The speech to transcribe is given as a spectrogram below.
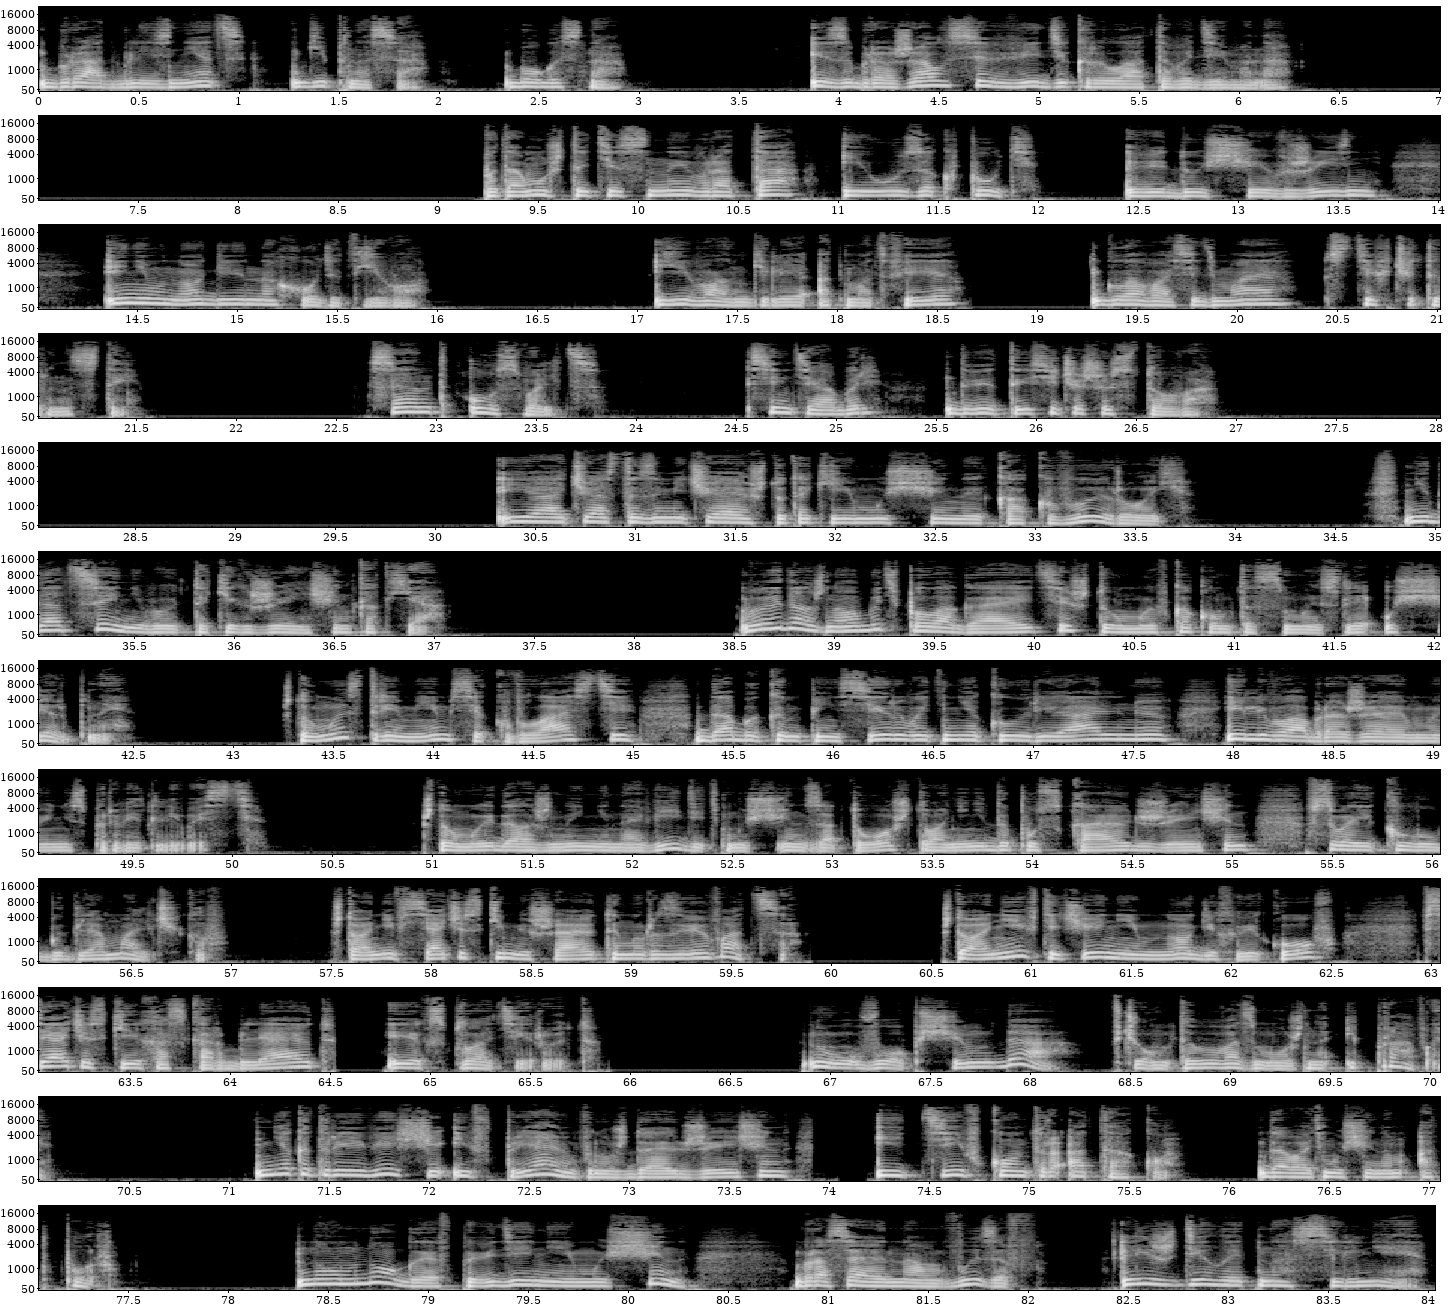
Брат-близнец Гипноса, бога сна. Изображался в виде крылатого демона. Потому что тесны врата и узок путь, ведущий в жизнь, и немногие находят его. Евангелие от Матфея, глава 7, стих 14. Сент-Освальдс. Сентябрь 2006 Я часто замечаю, что такие мужчины, как вы, Рой, недооценивают таких женщин, как я. Вы должно быть полагаете, что мы в каком-то смысле ущербны, что мы стремимся к власти, дабы компенсировать некую реальную или воображаемую несправедливость что мы должны ненавидеть мужчин за то, что они не допускают женщин в свои клубы для мальчиков, что они всячески мешают им развиваться, что они в течение многих веков всячески их оскорбляют и эксплуатируют. Ну, в общем, да, в чем-то вы, возможно, и правы. Некоторые вещи и впрямь вынуждают женщин идти в контратаку, давать мужчинам отпор. Но многое в поведении мужчин — бросая нам вызов, лишь делает нас сильнее.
